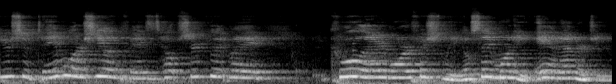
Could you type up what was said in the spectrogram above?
use of table or ceiling fans to help circulate my cool air more efficiently. You'll save money and energy.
